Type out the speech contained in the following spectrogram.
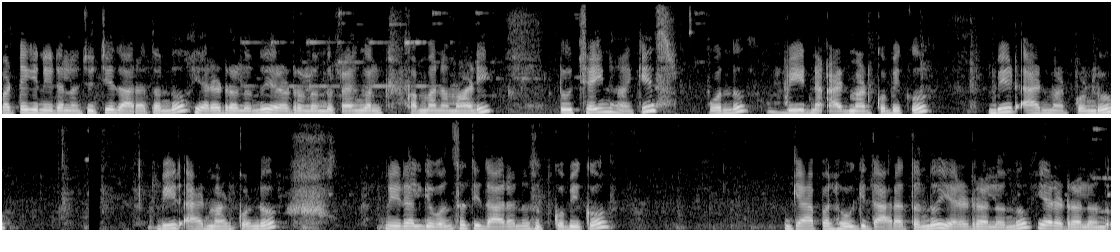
ಬಟ್ಟೆಗೆ ನೀಡಲ್ನ ಚುಚ್ಚಿ ದಾರ ತಂದು ಎರಡರಲ್ಲೊಂದು ಎರಡರಲ್ಲೊಂದು ಟ್ರಯಾಂಗಲ್ ಕಂಬನ ಮಾಡಿ ಟು ಚೈನ್ ಹಾಕಿ ಒಂದು ಬೀಡನ್ನ ಆ್ಯಡ್ ಮಾಡ್ಕೋಬೇಕು. ಬೀಡ್ ಆ್ಯಡ್ ಮಾಡಿಕೊಂಡು ಬೀಡ್ ಆ್ಯಡ್ ಮಾಡಿಕೊಂಡು ನೀಡಲ್ಗೆ ಒಂದು ಸತಿ ದಾರನ ಸುತ್ಕೋಬೇಕು. ಗ್ಯಾಪಲ್ಲಿ ಹೋಗಿ ದಾರ ತಂದು ಎರಡರಲ್ಲೊಂದು ಎರಡರಲ್ಲೊಂದು.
